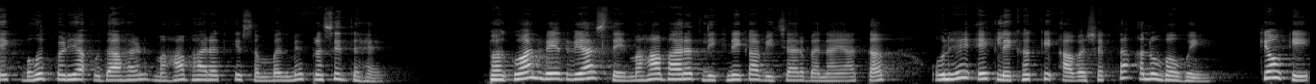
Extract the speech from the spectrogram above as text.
एक बहुत बढ़िया उदाहरण महाभारत के संबंध में प्रसिद्ध है। भगवान वेदव्यास ने महाभारत लिखने का विचार बनाया तब उन्हें एक लेखक की आवश्यकता अनुभव हुई, क्योंकि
